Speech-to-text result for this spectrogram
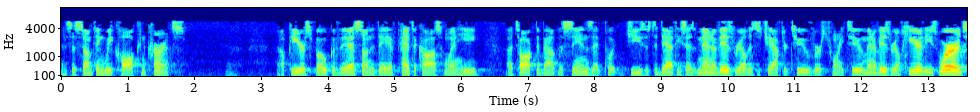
This is something we call concurrence. Now, Peter spoke of this on the day of Pentecost when he uh, talked about the sins that put Jesus to death. He says, Men of Israel, this is chapter 2, verse 22, Men of Israel, hear these words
